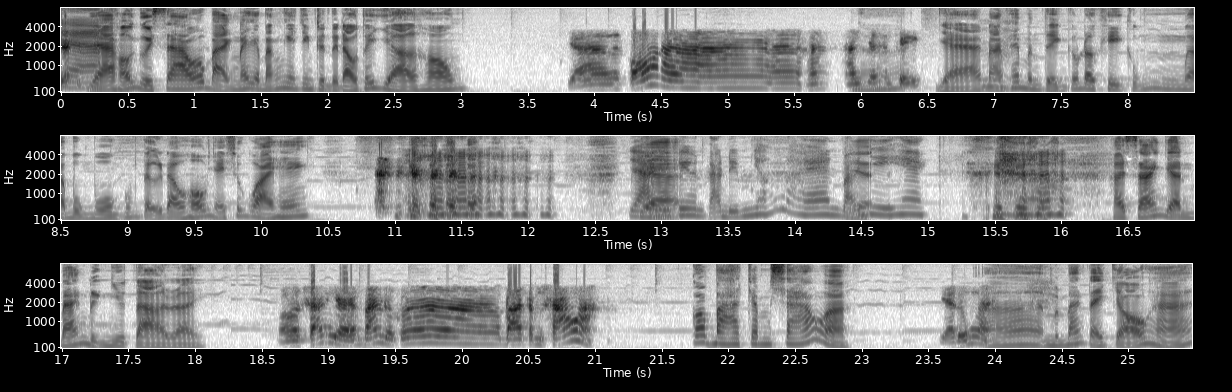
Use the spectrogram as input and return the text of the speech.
Dạ. dạ. hỏi người sau á bạn nãy giờ bạn nghe chương trình từ đầu tới giờ không? Dạ có à, anh chị Đó. anh chị Dạ, bạn thấy Minh Tiền có đôi khi cũng à, buồn buồn cũng tự đầu hố nhảy xuống hoài hen. Dạ, Dạ. khi mình tạo điểm nhấn thôi ha, anh Bảo Dạ. Di ha. Hồi sáng giờ anh bán được nhiêu tờ rồi? ờ, sáng giờ em bán được có ba trăm sáu à Có 360 à? dạ đúng rồi À, mình bán tại chỗ hả?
